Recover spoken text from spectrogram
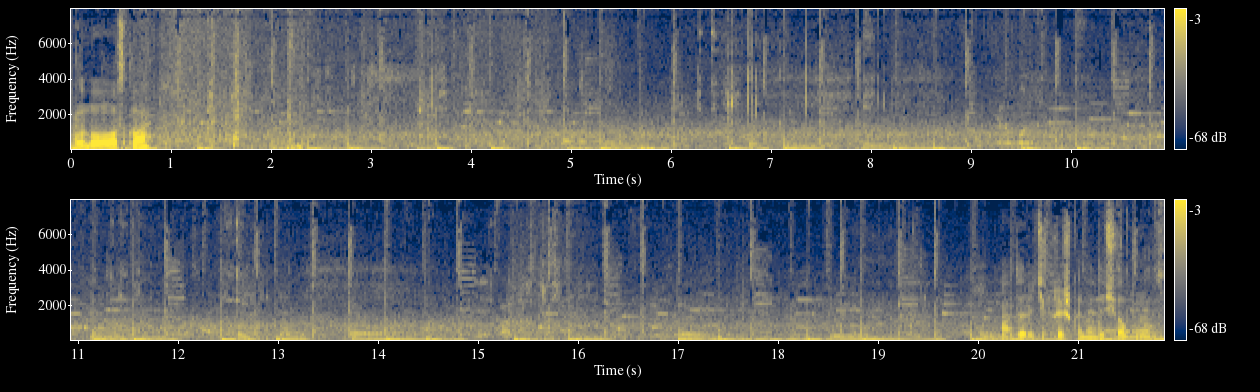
лобового скла. До речі, кришка не дощолкнулась.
